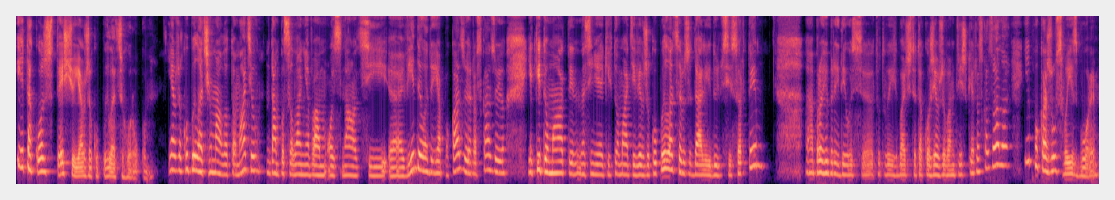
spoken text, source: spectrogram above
І також те, що я вже купила цього року. Я вже купила чимало томатів. Дам посилання вам ось на ці е, відео, де я показую, розказую, які томати, насіння яких томатів я вже купила. Це вже далі йдуть всі сорти. Про гібриди, ось е, тут ви їх бачите, також я вже вам трішки розказала і покажу свої збори.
